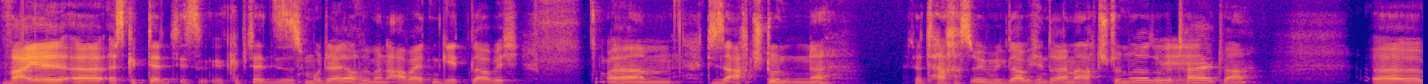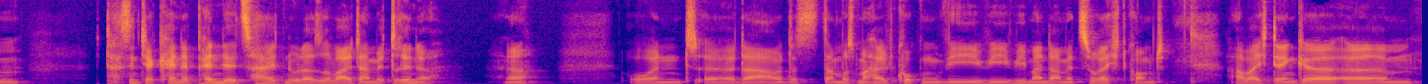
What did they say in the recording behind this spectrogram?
Weil äh, es, gibt ja, es gibt ja dieses Modell, auch wenn man arbeiten geht, glaube ich, ähm, diese acht Stunden, ne? Der Tag ist irgendwie, glaube ich, in dreimal acht Stunden oder so Mhm. geteilt, wa? Ähm, da sind ja keine Pendelzeiten oder so weiter mit drinne, ne? Und äh, da, das, da muss man halt gucken, wie, wie, wie man damit zurechtkommt. Aber ich denke, ähm,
